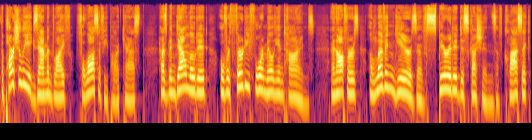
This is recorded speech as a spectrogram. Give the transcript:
The Partially Examined Life Philosophy podcast has been downloaded over 34 million times and offers 11 years of spirited discussions of classic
